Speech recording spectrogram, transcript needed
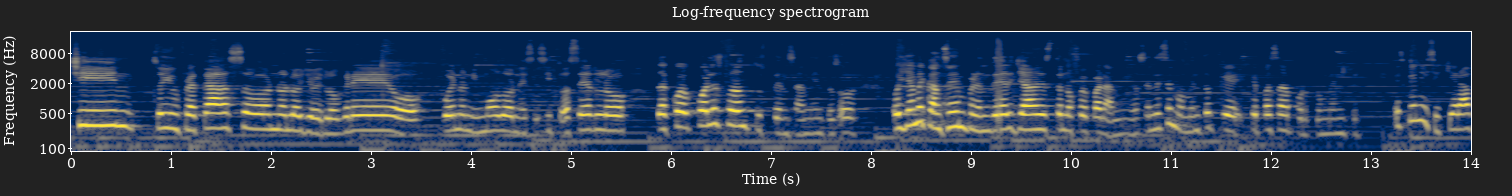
chin, soy un fracaso, no lo yo logré, o bueno, ni modo, necesito hacerlo. ¿Cuáles fueron tus pensamientos? O, ya me cansé de emprender, ya esto no fue para mí. O sea, en ese momento, ¿qué, qué pasaba por tu mente? Es que ni siquiera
